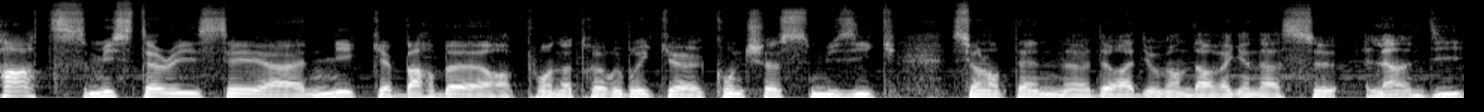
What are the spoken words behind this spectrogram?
Hearts Mystery, c'est euh, Nick Barber pour notre rubrique euh, Conscious Music sur l'antenne de Radio Gandharvagana ce lundi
